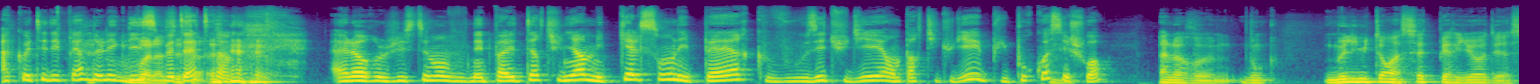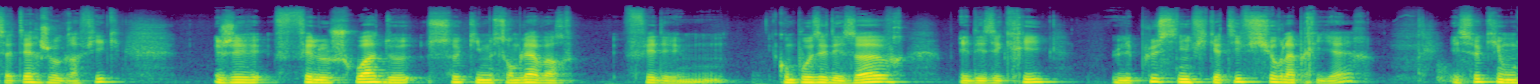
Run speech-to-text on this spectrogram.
à côté des pères de l'Église peut-être. Alors justement, vous venez de parler de Tertullien, mais quels sont les pères que vous étudiez en particulier et puis pourquoi ces choix? Alors, euh, donc, me limitant à cette période et à cette ère géographique, j'ai fait le choix de ceux qui me semblaient avoir fait des, composé des œuvres et des écrits les plus significatifs sur la prière. et ceux qui ont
